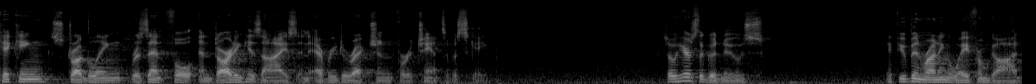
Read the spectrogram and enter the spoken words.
kicking, struggling, resentful, and darting his eyes in every direction for a chance of escape. So here's the good news. If you've been running away from God,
